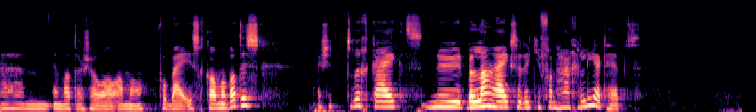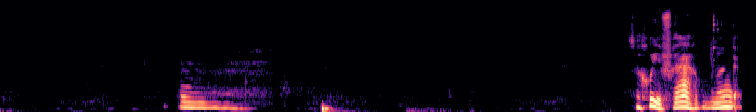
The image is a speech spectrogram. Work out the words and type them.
Um, en wat er zo al allemaal voorbij is gekomen. Wat is als je terugkijkt, nu het belangrijkste dat je van haar geleerd hebt? Mm. Dat is een goede vraag. Belang...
